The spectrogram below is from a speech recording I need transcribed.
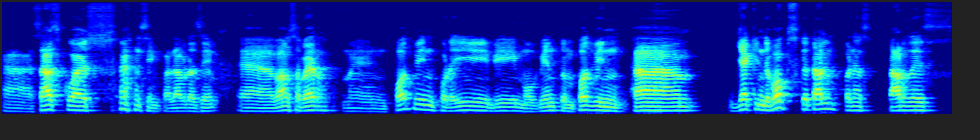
Uh, Sasquatch, sin palabras. ¿eh? Uh, vamos a ver en Podbean, por ahí vi movimiento en Podbean. Uh, Jack in the Box, ¿qué tal? Buenas tardes.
